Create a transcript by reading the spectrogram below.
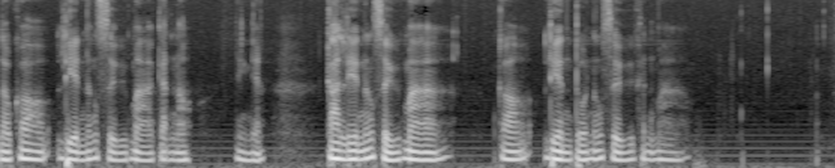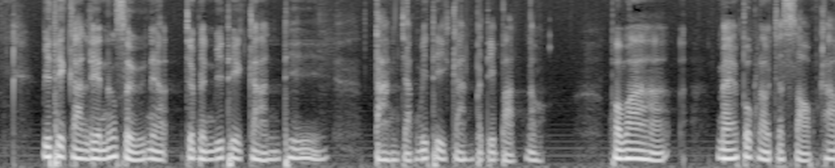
แล้วก็เรียนหนังสือมากันเนาะอย่างเนี้ยการเรียนหนังสือมา ก็เรียนตัวหนังสือกันมา วิธีการเรียนหนังสือเนี่ยจะเป็นวิธีการที่ต่างจากวิธีการปฏิบัติเนาะเพราะว่าแม้พวกเราจะสอบเข้า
